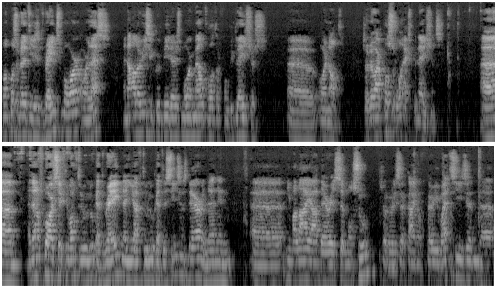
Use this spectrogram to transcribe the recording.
One possibility is it rains more or less, and the other reason could be there is more meltwater from the glaciers or not. So there are possible explanations. Um, and then, of course, if you want to look at rain, then you have to look at the seasons there. And then in Himalaya, there is a monsoon. So there is a kind of very wet season, uh,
